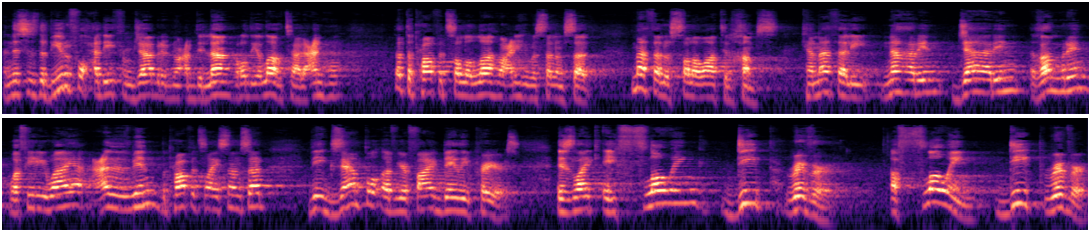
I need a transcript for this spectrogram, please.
And this is the beautiful hadith from Jabir ibn Abdullah radiallahu ta'ala anhu that the Prophet sallallahu alaihi wasallam said, مثل الصلوات الخمس كمثل نهر جار غمر وفي رواية عذب The Prophet ﷺ said, the example of your five daily prayers is like a flowing deep river. A flowing deep river.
